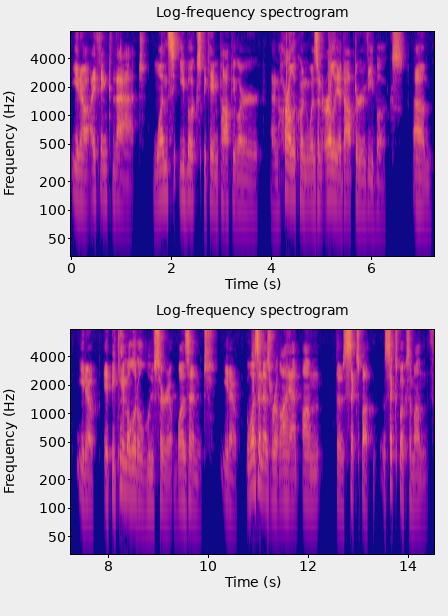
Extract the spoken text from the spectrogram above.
you know, I think that once ebooks became popular and Harlequin was an early adopter of ebooks, um, you know, it became a little looser. It wasn't, you know, it wasn't as reliant on those six book six books a month,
